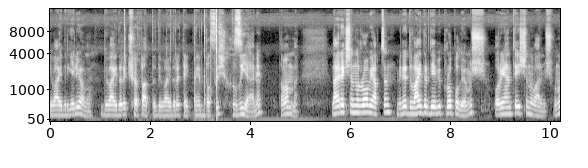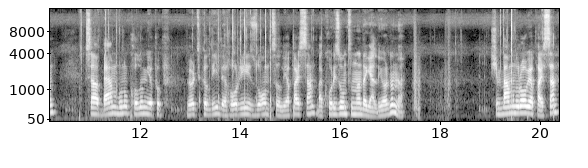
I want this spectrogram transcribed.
Divider geliyor mu? Divider'ı çöp attı. Divider'ı tekmeye basış hızı yani. Tamam mı? Directional row yaptın. Bir de divider diye bir prop oluyormuş. Orientation'ı varmış bunun. Mesela ben bunu kolum yapıp vertical değil de horizontal yaparsam bak horizontal'ına da geldi gördün mü? Şimdi ben bunu row yaparsam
